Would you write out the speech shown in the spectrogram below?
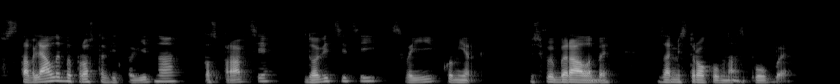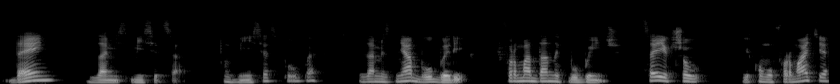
вставляли би просто відповідно по справці довідці цій свої комірки. Тобто вибирали би замість року в нас був би день, замість місяця місяць був би, замість дня був би рік. Формат даних був би інший. Це якщо в якому форматі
